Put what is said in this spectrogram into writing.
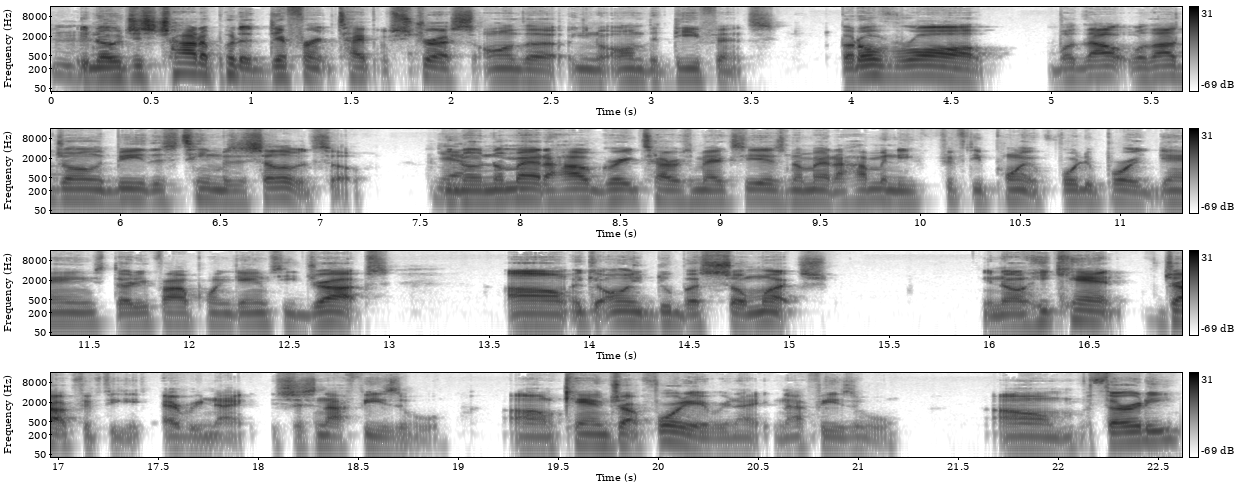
You Mhm. know, just try to put a different type of stress on the you know on the defense. But overall, without without Joel Embiid, this team is a shell of itself. Yeah. You know, no matter how great Tyrese Maxey is, no matter how many 50 point, 40 point games, 35 point games he drops, um, it can only do but so much. You know, he can't drop 50 every night. It's just not feasible. Um, can drop 40 every night, not feasible. Um, 30,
